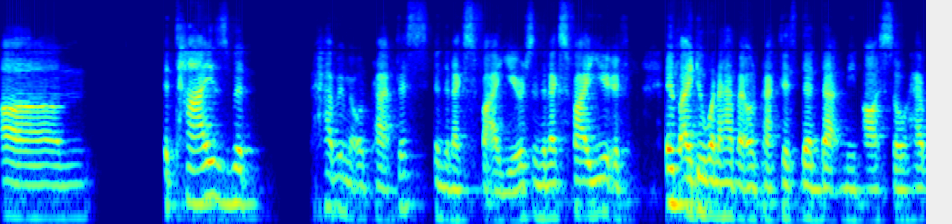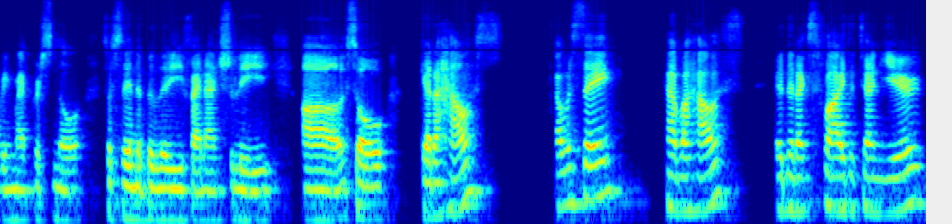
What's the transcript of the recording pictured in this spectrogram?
Um, it ties with having my own practice in the next five years. In the next five years, if if I do want to have my own practice, then that means also having my personal sustainability financially. Uh, so get a house, I would say, have a house in the next five to ten years,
